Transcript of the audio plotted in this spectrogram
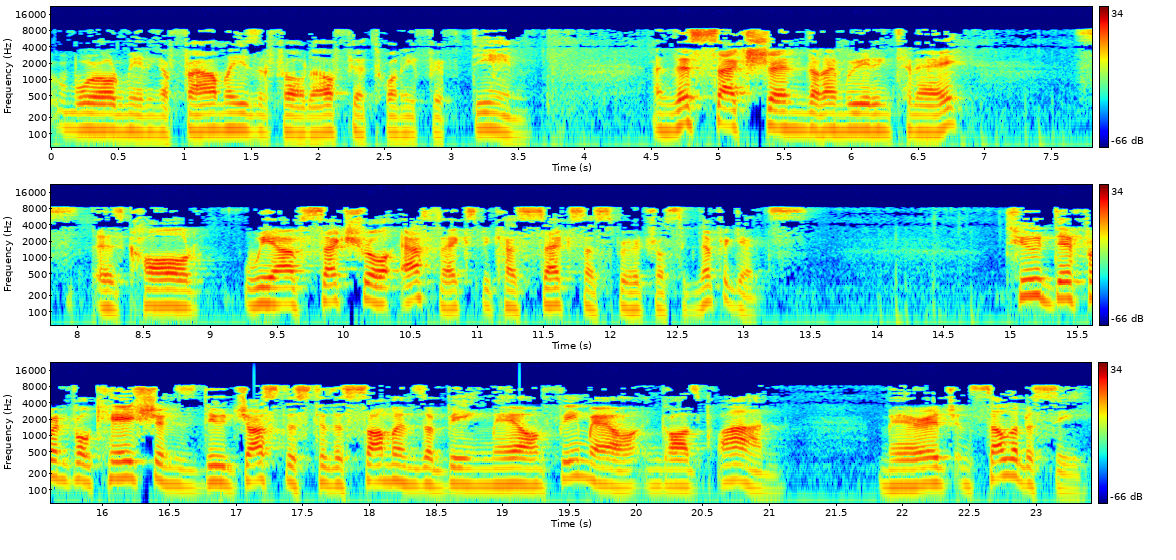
World Meeting of Families in Philadelphia 2015. And this section that I'm reading today is called we have sexual ethics because sex has spiritual significance. Two different vocations do justice to the summons of being male and female in God's plan marriage and celibacy.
